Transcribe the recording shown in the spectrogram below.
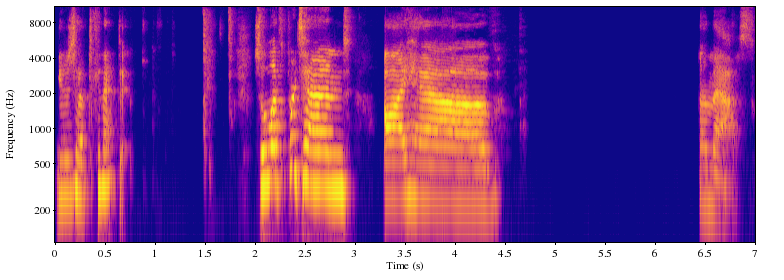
You just have to connect it. So let's pretend I have a mask.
